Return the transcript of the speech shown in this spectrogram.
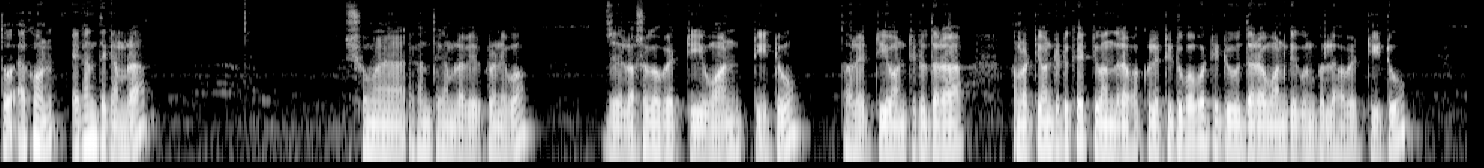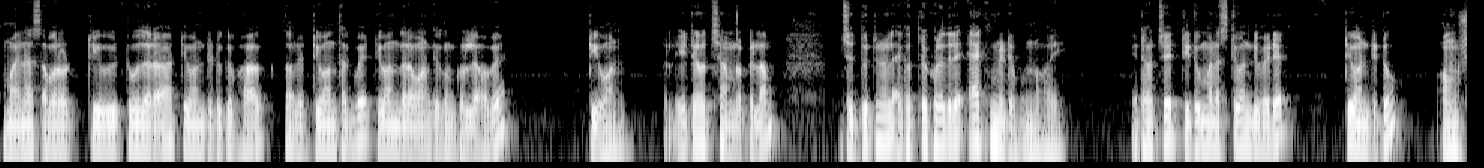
তো এখন এখান থেকে আমরা সময় এখান থেকে আমরা বের করে নেব যে লসক হবে টি ওয়ান টি টু তাহলে টি ওয়ান টি টু দ্বারা আমরা টি ওয়ান টি টুকে টি ওয়ান দ্বারা ভাগ করলে টি টু পাবো। টি টু দ্বারা ওয়ানকে গুণ করলে হবে টি টু মাইনাস আবারও টি টু দ্বারা টি ওয়ান টি টুকে ভাগ, তাহলে টি ওয়ান থাকবে। টি ওয়ান দ্বারা ওয়ানকে গুণ করলে হবে টি ওয়ান তাহলে এটা হচ্ছে আমরা পেলাম যে দুটি নল একত্রে খুলে দিলে এক মিনিটে পূর্ণ হয়। এটা হচ্ছে T two minus T one divided T one T two অংশ।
